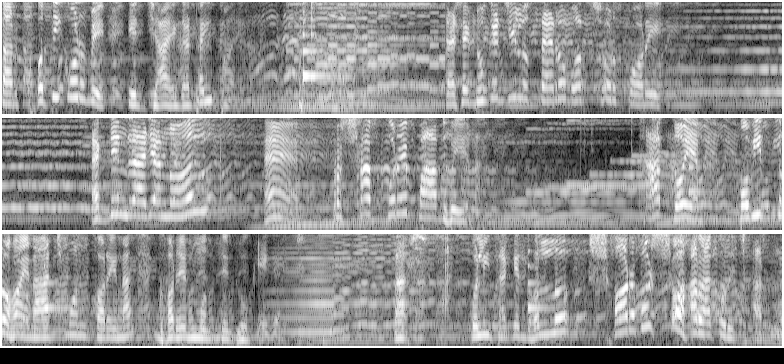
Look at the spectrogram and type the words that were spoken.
তার ক্ষতি করবে এর জায়গাটাই পায় না। সে ঢুকেছিল তেরো বৎসর পরে। একদিন রাজা নল হ্যাঁ প্রসাব করে পা ধুয়ে না হাত ধোয়ে না। পবিত্র হয় না, আচমন করে না, ঘরের মধ্যে ঢুকে গেছে। কলিতাকে কলি ধরলো, সর্বস্ব হারা করে ছাড়লো,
